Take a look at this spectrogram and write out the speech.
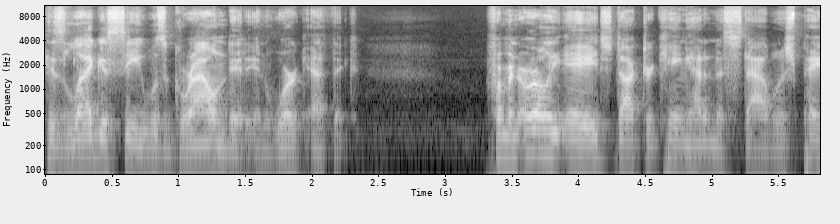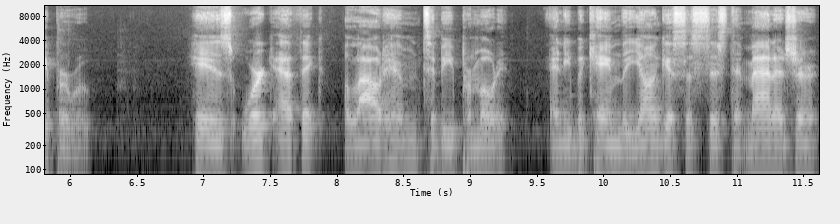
His legacy was grounded in work ethic. From an early age, Dr. King had an established paper route. His work ethic allowed him to be promoted, and he became the youngest assistant manager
